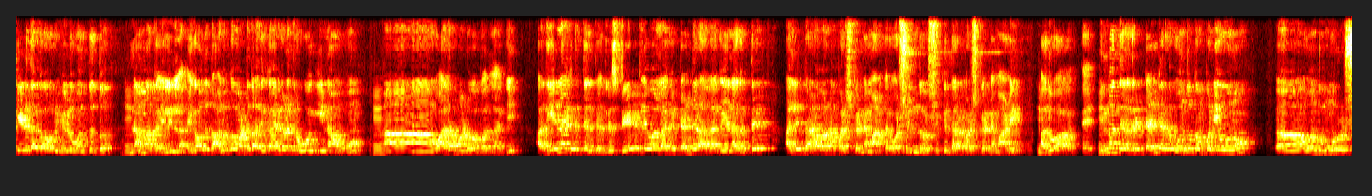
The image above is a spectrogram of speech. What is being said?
ಕೇಳಿದಾಗ ಅವರು ಹೇಳುವಂತದ್ದು ನಮ್ಮ ಕೈಲಿಲ್ಲ ಈಗ ಒಂದು ತಾಲೂಕಾ ಮಟ್ಟದ ಅಧಿಕಾರಿಗಳ ಹತ್ರ ಹೋಗಿ ನಾವು ಆ, ವಾದ ಮಾಡುವ ಬದಲಾಗಿ ಅದು ಏನಾಗಿರುತ್ತೆ ಅಂತ ಹೇಳಿದ್ರೆ ಸ್ಟೇಟ್ ಲೆವೆಲ್ ಆಗಿ ಟೆಂಡರ್ ಆದಾಗ ಏನಾಗುತ್ತೆ? ಅಲ್ಲಿ ದರವನ್ನ ಪರಿಷ್ಕರಣೆ ಮಾಡ್ತಾರೆ. ವರ್ಷದಿಂದ ವರ್ಷಕ್ಕೆ ದರ ಪರಿಷ್ಕರಣೆ ಮಾಡಿ ಅದು ಆಗುತ್ತೆ. ಇನ್ನೊಂದೇನಂದ್ರೆ ಟೆಂಡರ್ ಒಂದು ಕಂಪನಿಯವನು ಒಂದು ಮೂರು ವರ್ಷ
